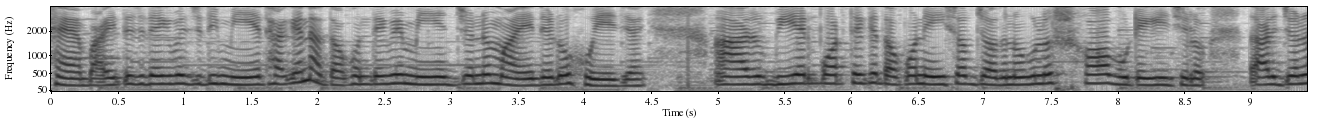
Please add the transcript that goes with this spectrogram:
হ্যাঁ বাড়িতে যদি দেখবে যদি মেয়ে থাকে না, তখন দেখবে মেয়ের জন্য মায়েদেরও হয়ে যায়। আর বিয়ের পর থেকে তখন এই সব যত্নগুলো সব উঠে গিয়েছিল। তার জন্য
